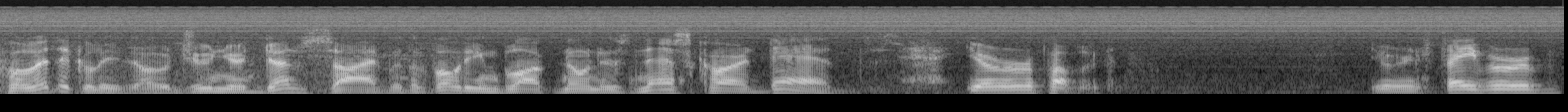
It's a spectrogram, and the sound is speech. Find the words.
Politically, though, Junior does side with a voting bloc known as NASCAR Dads. You're a Republican. You're in favor of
